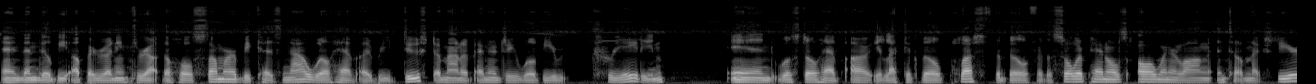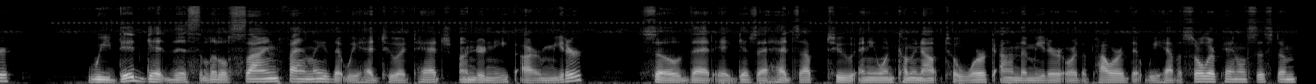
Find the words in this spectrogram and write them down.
And then they'll be up and running throughout the whole summer because now we'll have a reduced amount of energy we'll be creating and we'll still have our electric bill plus the bill for the solar panels all winter long until next year. We did get this little sign finally that we had to attach underneath our meter so that it gives a heads up to anyone coming out to work on the meter or the power that we have a solar panel system,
